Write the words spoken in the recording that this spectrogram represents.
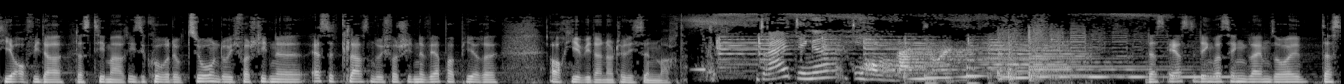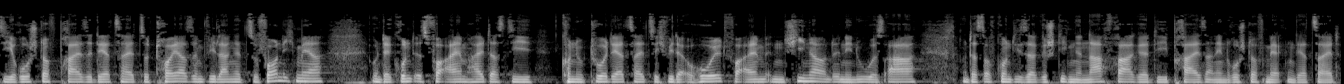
hier auch wieder das Thema Risikoreduktion durch verschiedene verschiedene Assetklassen, durch verschiedene Wertpapiere auch hier wieder natürlich Sinn macht. Drei Dinge, die hängen bleiben sollen. Das erste Ding, was hängen bleiben soll, dass die Rohstoffpreise derzeit so teuer sind wie lange zuvor nicht mehr. Und der Grund ist vor allem halt, dass die Konjunktur derzeit sich wieder erholt, vor allem in China und in den USA. Und dass aufgrund dieser gestiegenen Nachfrage die Preise an den Rohstoffmärkten derzeit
